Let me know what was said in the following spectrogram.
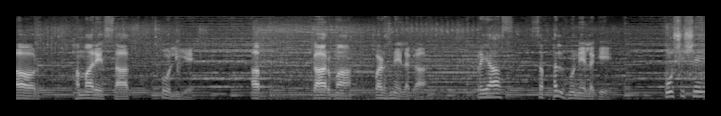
और हमारे साथ हो लिए अब कारवां बढ़ने लगा। प्रयास सफल होने लगे। कोशिशें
